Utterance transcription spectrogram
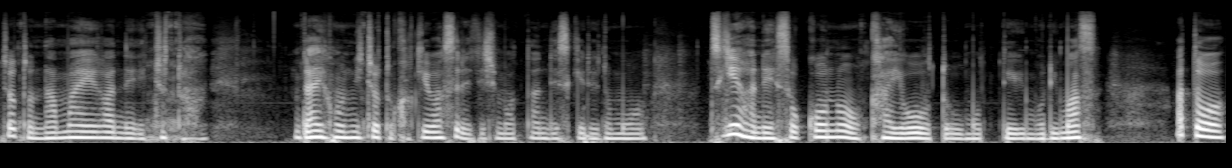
ちょっと名前がね、ちょっと 台本にちょっと書き忘れてしまったんですけれども、次はね、そこのを買おうと思っております。あと、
